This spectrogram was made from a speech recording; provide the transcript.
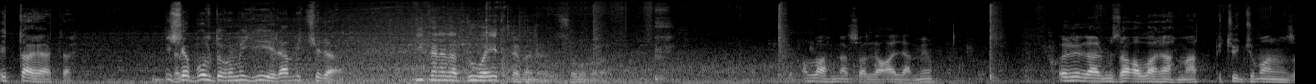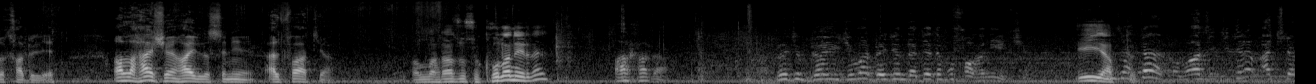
Bitti hayata. Bir şey bulduğumu yiyirem, içirem. Bir tane de dua et de bana son olarak. Allahümme salli alemi. Ölülerimize Allah rahmet, bütün cumanımızı kabul et. Allah her şeyin hayırlısını, El Fatiha. Allah razı olsun. Kola nerede? Arkada. Bacım dayıcı var, bacım da dedim ufağını içeyim. İyi yaptın. Mi? Bazı giderim, açtım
